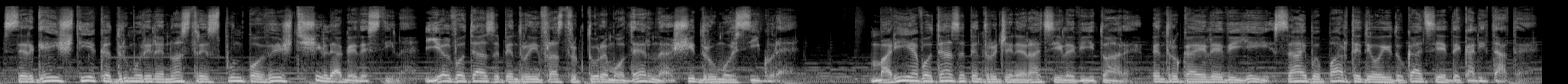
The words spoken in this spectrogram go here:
Sergei știe că drumurile noastre spun povești și leagă destine. El votează pentru infrastructură modernă și drumuri sigure. Maria votează pentru generațiile viitoare, pentru ca elevii ei să aibă parte de o educație de calitate.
